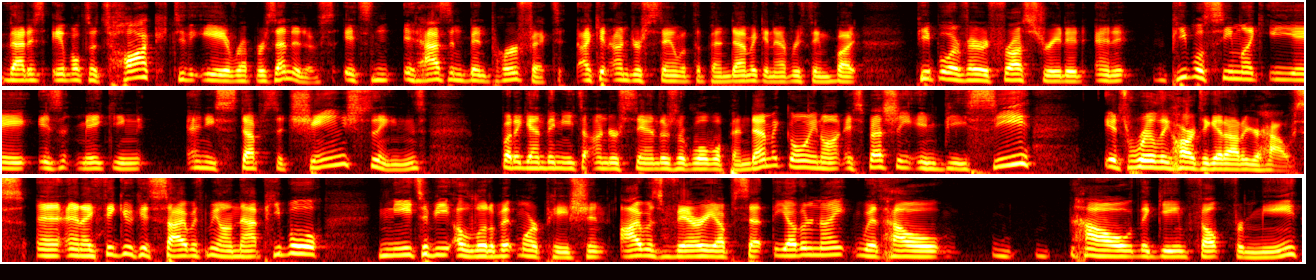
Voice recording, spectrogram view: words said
that is able to talk to the EA representatives. It's it hasn't been perfect. I can understand with the pandemic and everything, but people are very frustrated and it people seem like EA isn't making any steps to change things. But again, they need to understand there's a global pandemic going on, especially in BC it's really hard to get out of your house. And, and I think you could side with me on that. People need to be a little bit more patient. I was very upset the other night with how how the game felt for me,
